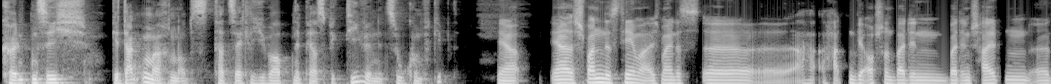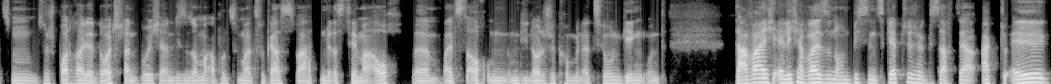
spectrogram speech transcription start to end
könnten sich Gedanken machen, ob es tatsächlich überhaupt eine Perspektive, eine Zukunft gibt. Ja, ja, spannendes Thema. Ich meine, das äh, hatten wir auch schon bei den, bei den Schalten äh, zum, zum Sportradio Deutschland, wo ich an diesem Sommer ab und zu mal zu Gast war, hatten wir das Thema auch, äh, weil es auch um, um die nordische Kombination ging. Und da war ich ehrlicherweise noch ein bisschen skeptisch und gesagt, ja, aktuell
